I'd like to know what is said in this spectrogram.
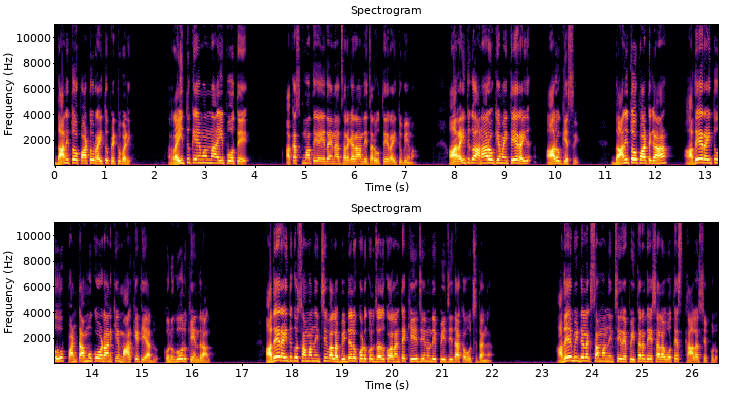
దానితో పాటు రైతు పెట్టుబడి. రైతుకేమన్నా అయిపోతే అకస్మాత్తుగా ఏదైనా జరగరాంది జరిగితే రైతు బీమా. ఆ రైతుకు అనారోగ్యమైతే రై ఆరోగ్యశ్రీ. దానితో పాటుగా అదే రైతు పంట అమ్ముకోవడానికి మార్కెట్ యార్డులు కొనుగోలు కేంద్రాలు. అదే రైతుకు సంబంధించి వాళ్ళ బిడ్డలు కొడుకులు చదువుకోవాలంటే కేజీ నుండి పీజీ దాకా ఉచితంగా. అదే బిడ్డలకు సంబంధించి రేపు ఇతర దేశాలకు పోతే స్కాలర్షిప్లు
